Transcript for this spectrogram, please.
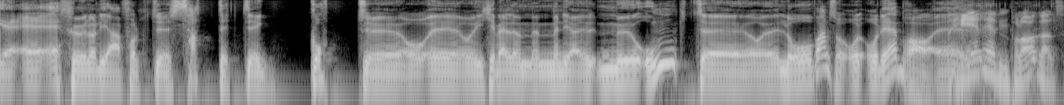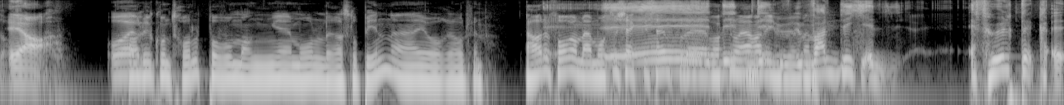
jeg, jeg føler de har fått eh, satt et eh, og, eh, og ikke vel, men de er mye ungt eh, og lovende, og, og det er bra. Eh, Helheten på laget, altså. Ja. Og, Har du kontroll på hvor mange mål dere har sluppet inn eh, i år, Oddfinn? Jeg har det foran meg, jeg måtte sjekke selv, for det var ikke noe jeg hadde i huet. Men Var det ikke jeg følte eh,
